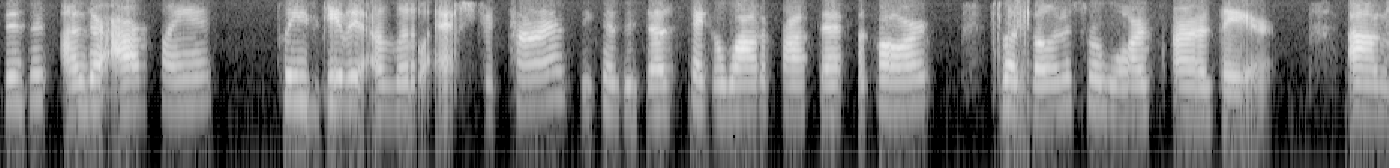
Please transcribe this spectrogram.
visit under our plan, please give it a little extra time because it does take a while to process the card, but bonus rewards are there. Um,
